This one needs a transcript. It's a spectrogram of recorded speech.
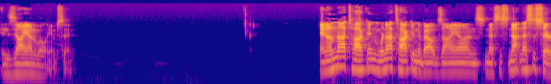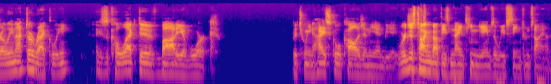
and Zion Williamson. And I'm not talking, we're not talking about Zion's, necess- not necessarily, not directly, his collective body of work between high school, college, and the NBA. We're just talking about these 19 games that we've seen from Zion.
